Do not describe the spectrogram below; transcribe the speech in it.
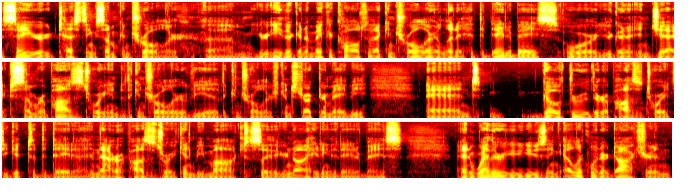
say you're testing some controller, um, you're either going to make a call to that controller and let it hit the database, or you're going to inject some repository into the controller via the controller's constructor, maybe, and go through the repository to get to the data. And that repository can be mocked so that you're not hitting the database. And whether you're using Eloquent or Doctrine,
